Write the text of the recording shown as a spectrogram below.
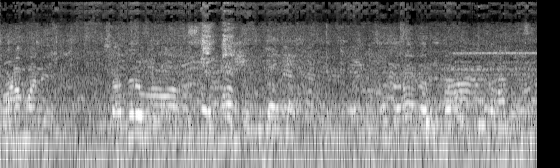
ਥੋੜਾ ਮਨੇ ਸਾਦਰ ਮਾ ਸਭਾ ਤੋਂ ਗੱਲ ਦਾ ਸਦਰਾ ਨਾ ਦਿਮਾਗ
